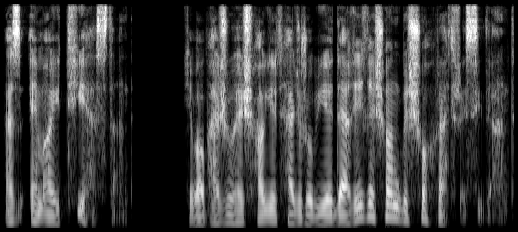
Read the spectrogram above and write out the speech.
از MIT هستند که با های تجربی دقیقشان به شهرت رسیدند.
